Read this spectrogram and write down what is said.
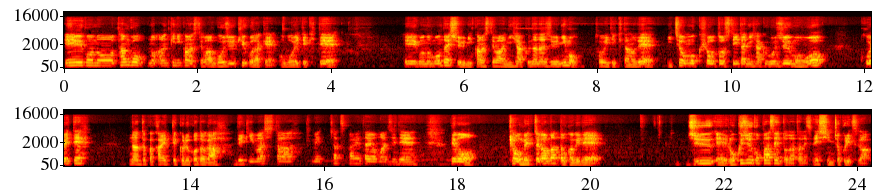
英語の単語の暗記に関しては59個だけ覚えてきて、英語の問題集に関しては272問解いてきたので、一応目標としていた250問を超えて、なんとか帰ってくることができました。めっちゃ疲れたよ、マジで。でも、今日めっちゃ頑張ったおかげで、10えー、65%だったんですね、進捗率が。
